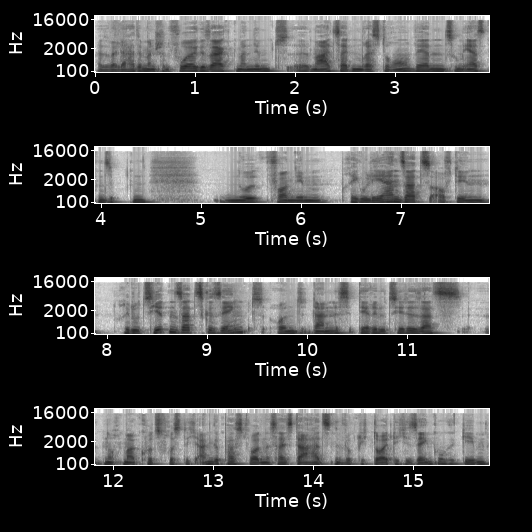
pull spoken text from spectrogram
Also, weil da hatte man schon vorher gesagt, man nimmt äh, Mahlzeiten im Restaurant werden zum 1.7. nur von dem regulären Satz auf den reduzierten Satz gesenkt und dann ist der reduzierte Satz nochmal kurzfristig angepasst worden. Das heißt, da hat es eine wirklich deutliche Senkung gegeben.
